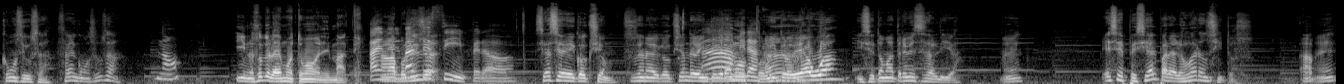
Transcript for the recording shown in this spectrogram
¿Cómo se usa? ¿Saben cómo se usa? No. Y nosotros la hemos tomado en el mate. Ah, en Ah, el mate sí, pero. Se hace de cocción. Se usa una decocción de 20 Ah, gramos mirá. por Ah. litro de agua y se toma tres veces al día. ¿eh? Es especial para los varoncitos. Ah, ¿Eh?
